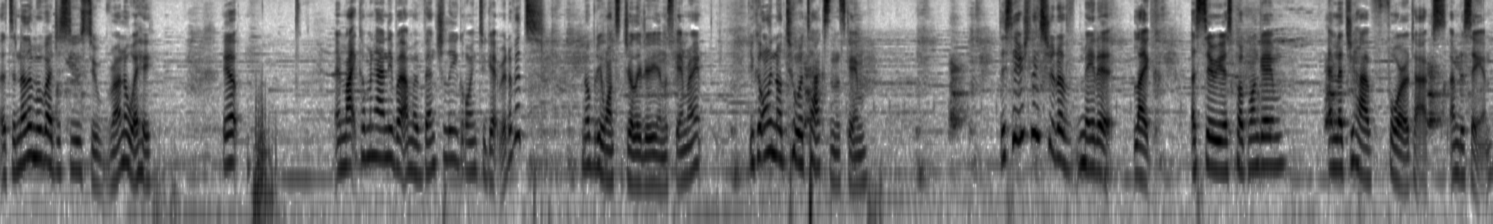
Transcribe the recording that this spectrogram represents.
It's another move I just use to run away. Yep. It might come in handy, but I'm eventually going to get rid of it. Nobody wants agility in this game, right? You can only know two attacks in this game. They seriously should have made it like a serious Pokemon game and let you have four attacks. I'm just saying.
